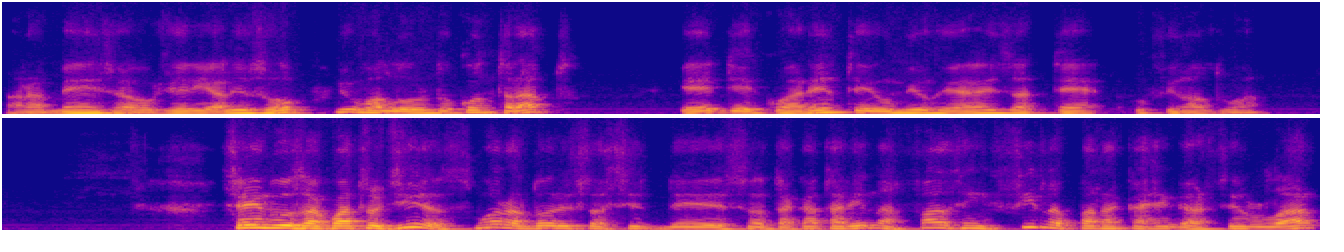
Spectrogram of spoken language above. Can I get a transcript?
Parabéns ao Gerializopo e o valor do contrato é de 41 mil reais até o final do ano. Sem luz há quatro dias, moradores de Santa Catarina fazem fila para carregar celular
